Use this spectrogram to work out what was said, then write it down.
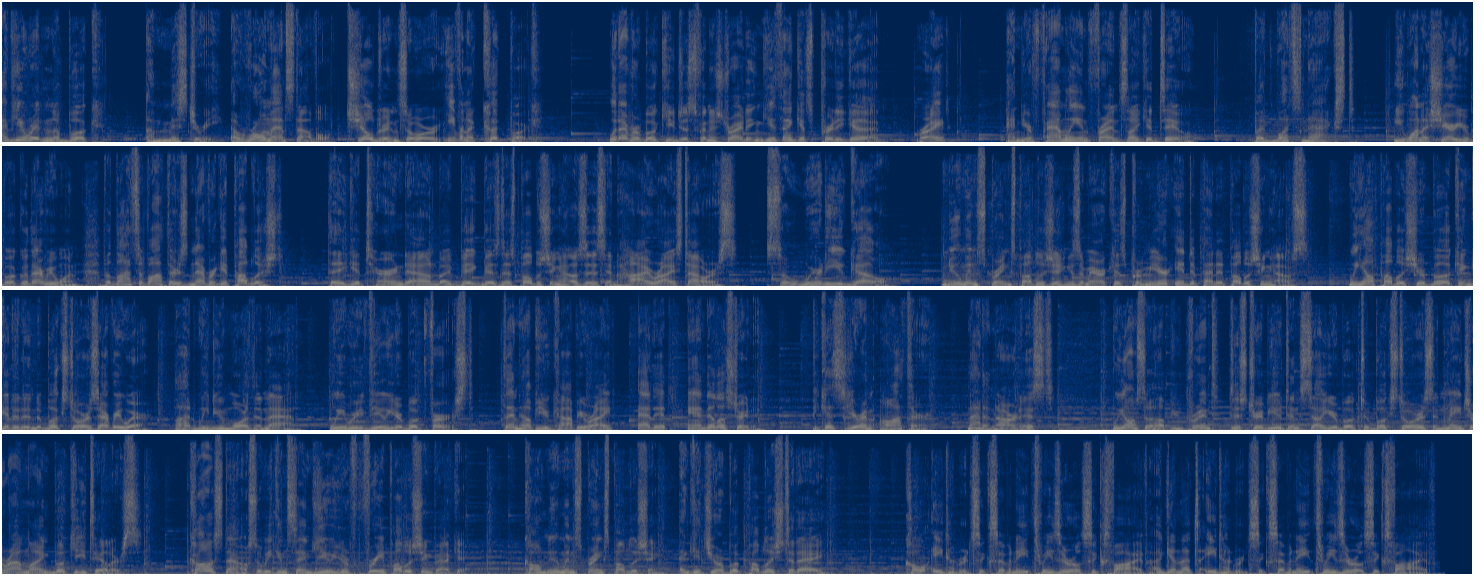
Have you written a book? A mystery, a romance novel, children's, or even a cookbook? Whatever book you just finished writing, you think it's pretty good, right? And your family and friends like it too. But what's next? You want to share your book with everyone, but lots of authors never get published. They get turned down by big business publishing houses and high rise towers. So, where do you go? Newman Springs Publishing is America's premier independent publishing house. We help publish your book and get it into bookstores everywhere. But we do more than that. We review your book first, then help you copyright, edit, and illustrate it. Because you're an author, not an artist. We also help you print, distribute, and sell your book to bookstores and major online book e-tailers. Call us now so we can send you your free publishing packet. Call Newman Springs Publishing and get your book published today. Call 800 678 3065. Again, that's 800 678 3065.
